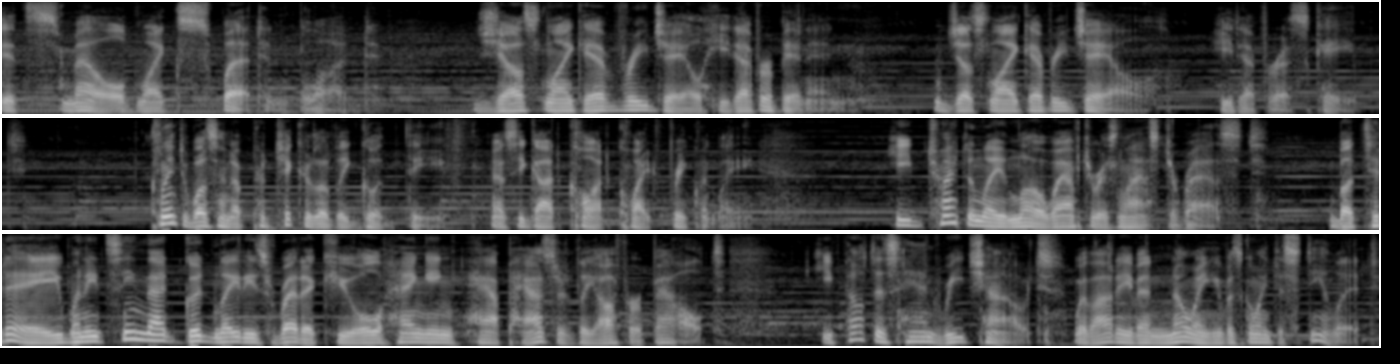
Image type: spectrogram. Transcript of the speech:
It smelled like sweat and blood, just like every jail he'd ever been in, just like every jail he'd ever escaped. Clint wasn't a particularly good thief, as he got caught quite frequently. He'd tried to lay low after his last arrest. But today, when he'd seen that good lady's reticule hanging haphazardly off her belt, he felt his hand reach out without even knowing he was going to steal it.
